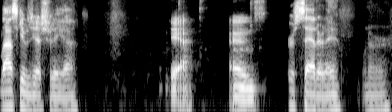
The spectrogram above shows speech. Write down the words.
last game was yesterday, yeah. yeah. And Or Saturday, whenever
